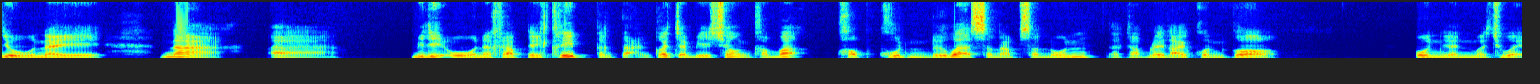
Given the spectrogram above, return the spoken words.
อยู่ในหน้า วิดีโอนะครับในคลิปต่างๆ ก็จะมีช่องคำว่าขอบคุณหรือว่าสนับสนุนนะครับหลายๆ คนก็โอนเงินมาช่วย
